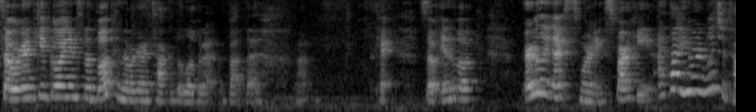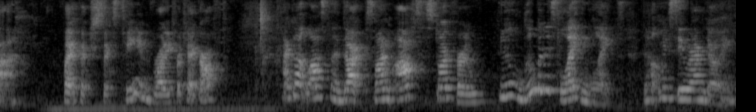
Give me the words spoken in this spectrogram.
So we're going to keep going into the book and then we're going to talk a little bit about the, about, okay. So in the book, Early next morning, Sparky, I thought you were in Wichita. Flight 16, ready for takeoff. I got lost in the dark, so I'm off to the store for a luminous lightning lights to help me see where I'm going.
